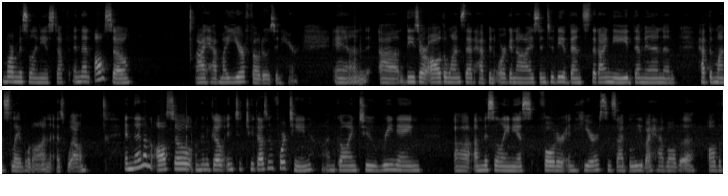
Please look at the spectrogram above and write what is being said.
more miscellaneous stuff and then also I have my year photos in here and uh, these are all the ones that have been organized into the events that I need them in and have the months labeled on as well. And then I'm also, I'm going to go into 2014. I'm going to rename uh, a miscellaneous folder in here since I believe I have all the all the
